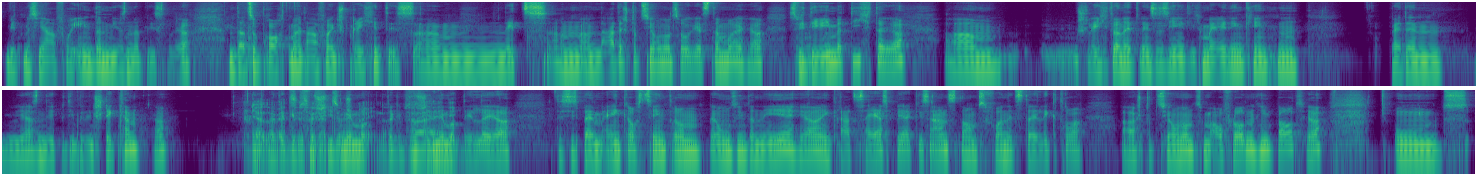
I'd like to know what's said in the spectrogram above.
wird man sich einfach ändern müssen ein bisschen. Ja. Und dazu braucht man halt einfach entsprechendes ähm, Netz an, an Ladestationen, sage ich jetzt einmal. Ja. Es wird ja immer dichter, ja. Ähm, schlecht war nicht, wenn sie sich endlich mal einigen könnten bei den, wie heißen die, bei den Steckern, ja. Ja, da gibt es so verschiedene, schnell da gibt's verschiedene Ah, Modelle, ja. Das ist beim Einkaufszentrum bei uns in der Nähe, ja, in Graz-Seiersberg ist eins, da haben sie vorne jetzt da Elektrostationen zum Aufladen hinbaut, ja. Und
